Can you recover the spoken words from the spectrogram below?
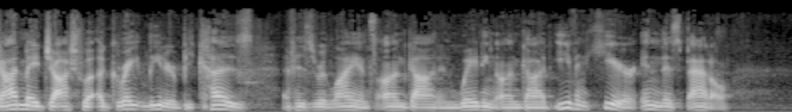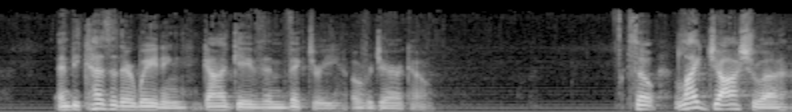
God made Joshua a great leader because of his reliance on God and waiting on God, even here in this battle. And because of their waiting, God gave them victory over Jericho. So, like Joshua,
